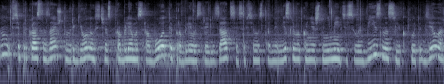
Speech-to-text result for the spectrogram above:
ну, все прекрасно знают, что в регионах сейчас проблемы с работой, проблемы с реализацией, со всем остальным. Если вы, конечно, не имеете свой бизнес или какое-то дело,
